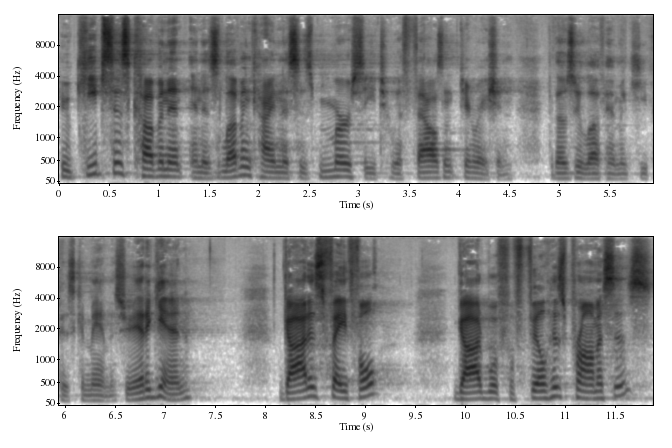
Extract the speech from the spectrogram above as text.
who keeps His covenant and His loving kindness, His mercy to a thousandth generation for those who love Him and keep His commandments. Yet again, God is faithful. God will fulfill His promises.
